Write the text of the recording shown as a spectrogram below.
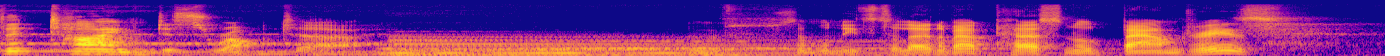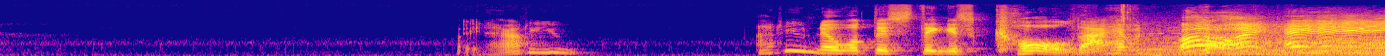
the time disruptor. Hmm, Someone needs to learn about personal boundaries. Wait, how do you. How do you know what this thing is called? I haven't. Oh, hey, hey, hey, hey!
